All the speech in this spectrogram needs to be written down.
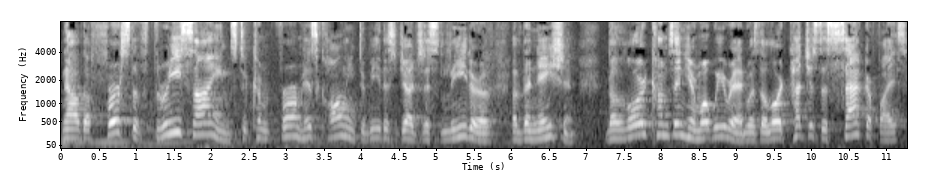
Now, the first of three signs to confirm his calling to be this judge, this leader of, of the nation, the Lord comes in here, and what we read was the Lord touches the sacrifice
